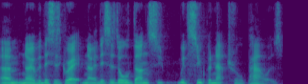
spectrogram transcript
um, no but this is great no this is all done su- with supernatural powers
